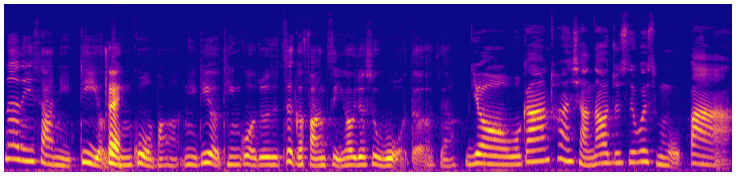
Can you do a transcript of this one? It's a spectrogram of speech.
那 Lisa，你弟有听过吗？你弟有听过，就是这个房子以后就是我的这样。有。我刚刚突然想到，就是为什么我爸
